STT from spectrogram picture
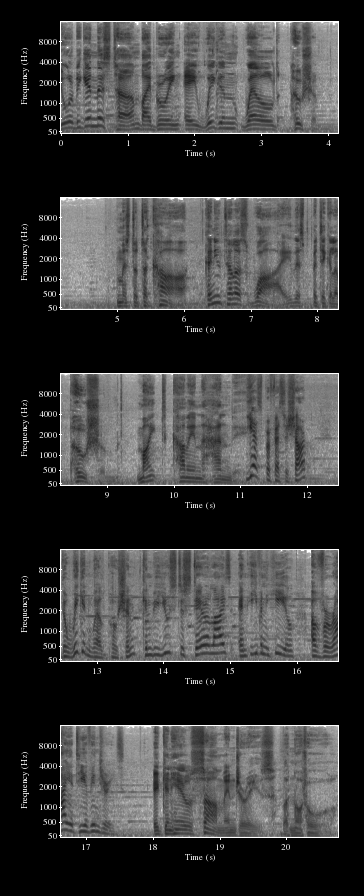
You will begin this term by brewing a Wiggenweld potion. Mr. Thakkar, can you tell us why this particular potion might come in handy? Yes, Professor Sharp. The Wigan Wiggenweld potion can be used to sterilize and even heal a variety of injuries. It can heal some injuries, but not all.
